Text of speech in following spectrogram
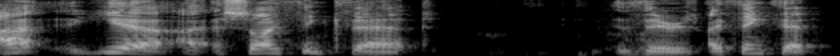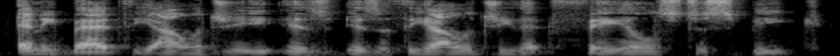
I yeah. I, so I think that there's. I think that any bad theology is is a theology that fails to speak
